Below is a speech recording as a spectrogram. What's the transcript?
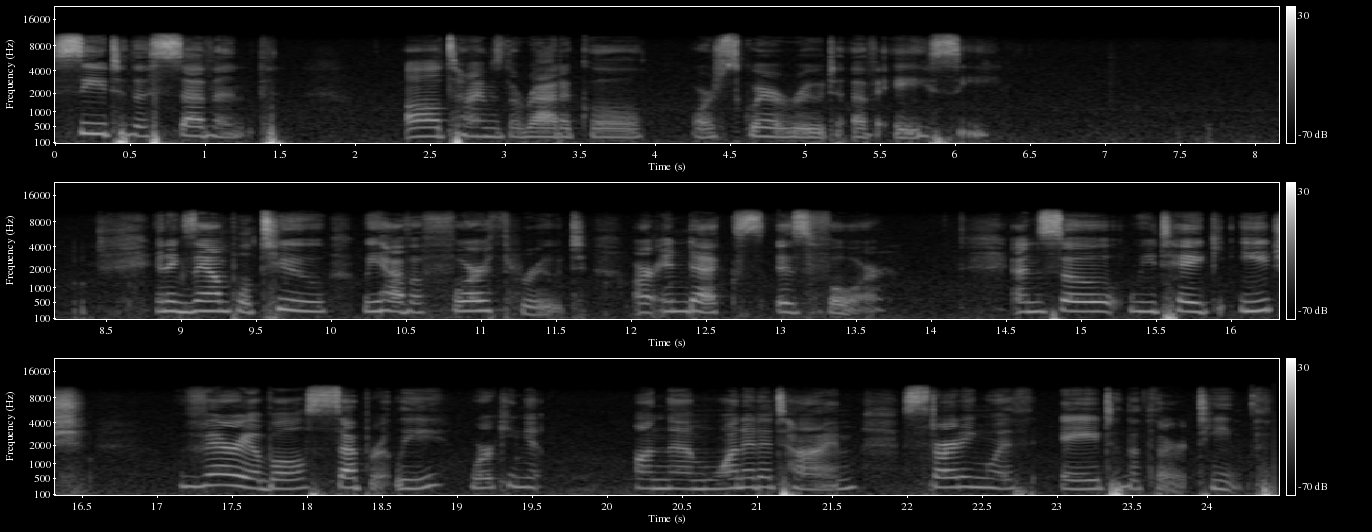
c to the seventh, all times the radical or square root of ac. In example 2, we have a fourth root. Our index is 4. And so we take each variable separately, working on them one at a time, starting with a to the 13th.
